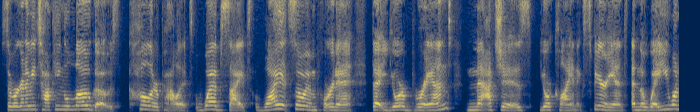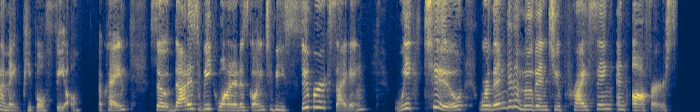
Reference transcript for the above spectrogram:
So, we're going to be talking logos, color palettes, websites, why it's so important that your brand matches your client experience and the way you want to make people feel. Okay, so that is week one. It is going to be super exciting. Week two, we're then going to move into pricing and offers.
